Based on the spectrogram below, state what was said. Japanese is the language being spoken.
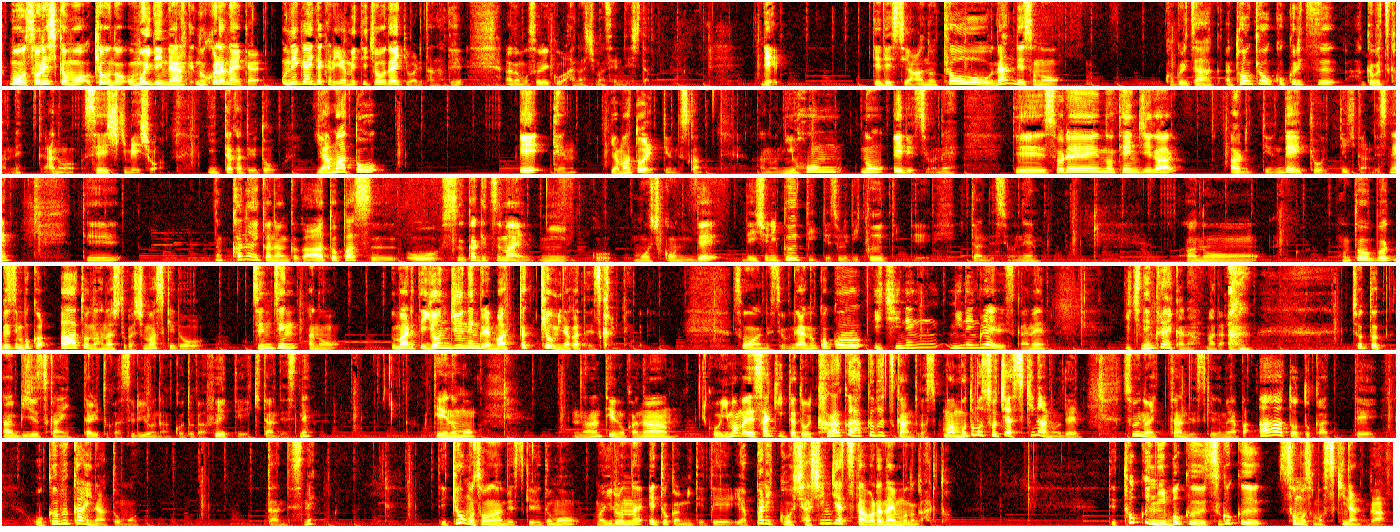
もうそれしかもう今日の思い出になら残らないからお願いだからやめてちょうだいって言われたのであのもうそれ以降は話しませんでした。ででですよあの今日なんでその国立東京国立博物館ねあの正式名称はに行ったかというと大和絵展大和絵っていうんですか？あの日本の絵ですよね。でそれの展示があるっていうんで今日行ってきたんですね。で家内かなんかがアートパスを数ヶ月前にこう申し込んでで一緒に行くって言ってそれで行くって言って行ったんですよね。あの本当別に僕はアートの話とかしますけど全然あの生まれて40年ぐらい全く興味なかったですからね。そうなんですよ。であのここ1年2年ぐらいですかね1年ぐらいかなまだ ちょっと美術館行ったりとかするようなことが増えてきたんですね。っていうのも何て言うのかなこう今までさっき言った通り科学博物館とかまあもともとそっちは好きなのでそういうのは言ってたんですけどもやっぱアートとかって奥深いなと思ったんですね。で今日もそうなんですけれども、まあ、いろんな絵とか見ててやっぱりこう写真じゃ伝わらないものがあると。で特に僕すごくそもそも好きなのが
